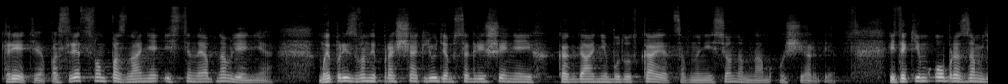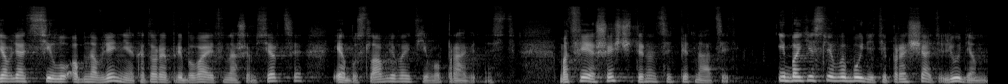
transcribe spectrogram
Третье. Посредством познания истины обновления мы призваны прощать людям согрешения их, когда они будут каяться в нанесенном нам ущербе. И таким образом являть силу обновления, которая пребывает в нашем сердце и обуславливает его праведность. Матфея 6, 14, 15. Ибо если вы будете прощать людям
